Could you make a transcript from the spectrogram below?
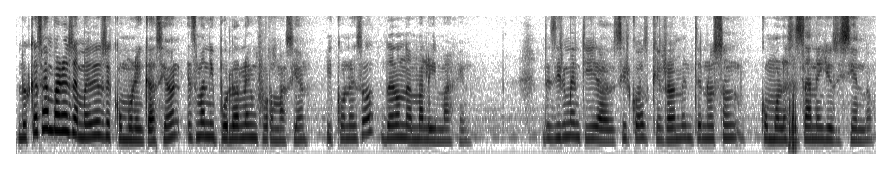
Lo que hacen varios de medios de comunicación es manipular la información y con eso dar una mala imagen. Decir mentiras, decir cosas que realmente no son como las están ellos diciendo.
